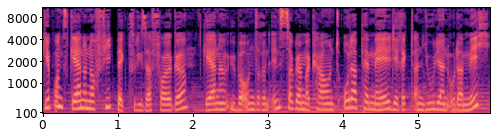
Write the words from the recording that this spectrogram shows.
gib uns gerne noch Feedback zu dieser Folge, gerne über unseren Instagram-Account oder per Mail direkt an Julian oder mich.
